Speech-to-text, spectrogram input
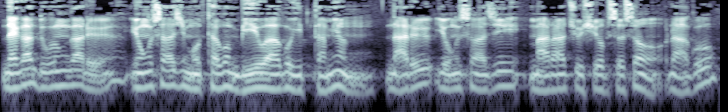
내가 누군가를 용서하지 못하고 미워하고 있다면 나를 용서하지 말아 주시옵소서라고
